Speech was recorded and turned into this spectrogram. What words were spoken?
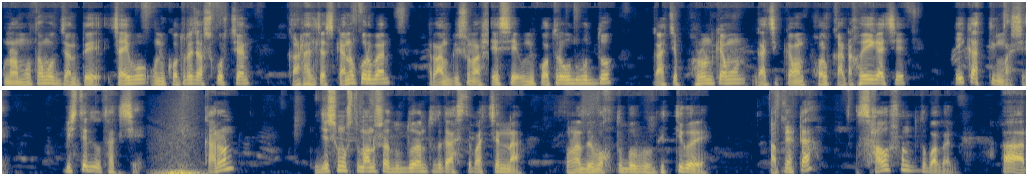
ওনার মতামত জানতে চাইব, উনি কতটা চাষ করছেন, কাঁঠাল চাষ কেন করবেন, রামকৃষ্ণ এসে উনি কতটা উদ্বুদ্ধ, গাছে ফলন কেমন, গাছে কেমন ফল কাটা হয়ে গেছে, এই কার্তিক মাসে বিস্তারিত থাকছে। কারণ যে সমস্ত মানুষরা দূর দূরান্ত থেকে আসতে পারছেন না ওনাদের বক্তব্যের উপর ভিত্তি করে আপনি একটা সাহস অন্তত পাবেন। আর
